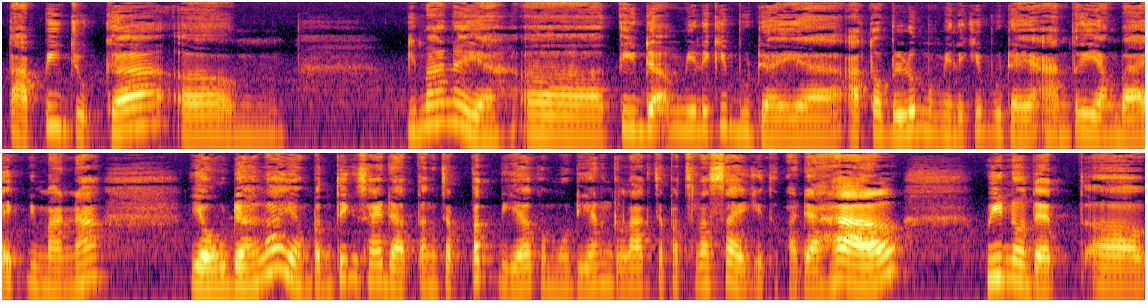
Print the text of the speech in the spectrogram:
tapi juga um, gimana ya uh, tidak memiliki budaya atau belum memiliki budaya antri yang baik di mana ya udahlah yang penting saya datang cepat dia kemudian kelar cepat selesai gitu. Padahal we know that uh,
